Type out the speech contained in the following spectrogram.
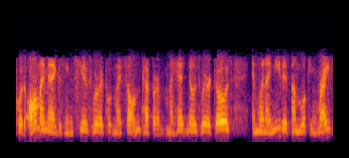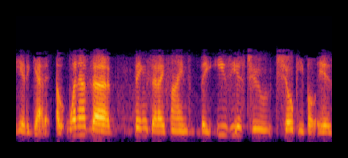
put all my magazines, here's where I put my salt and pepper. My head knows where it goes, and when I need it, I'm looking right here to get it. Uh, one of the things that I find the easiest to show people is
